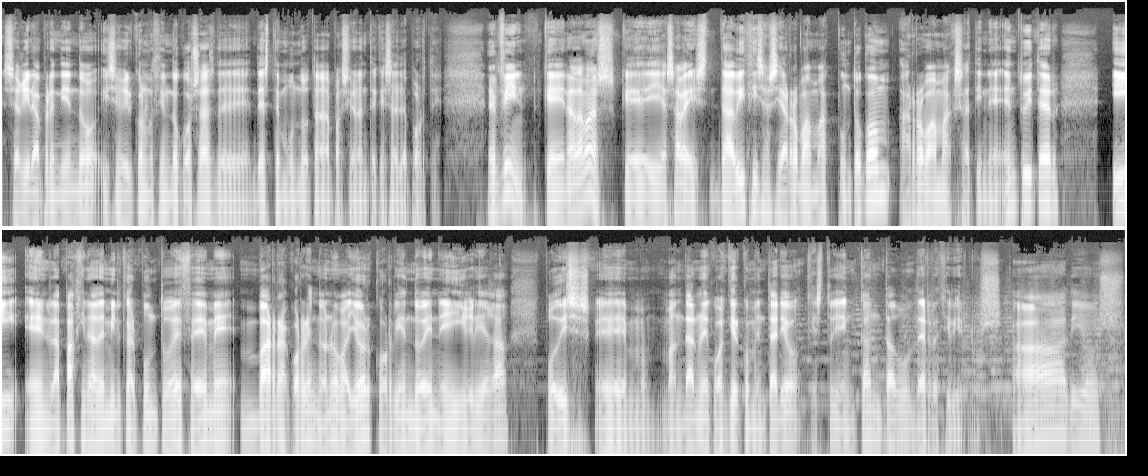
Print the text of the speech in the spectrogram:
seguir aprendiendo y seguir conociendo cosas de, este mundo tan apasionante que es el deporte. En fin, que nada más, que ya sabéis, davidisasi.mac.com, arroba maxatine en Twitter, y en la página de milcar.fm barra corriendo a Nueva York, corriendo NY, podéis eh, mandarme cualquier comentario que estoy encantado de recibirlos. Adiós.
